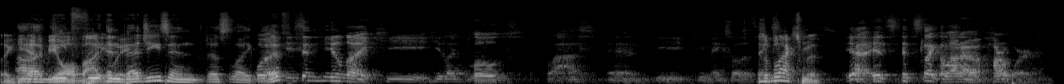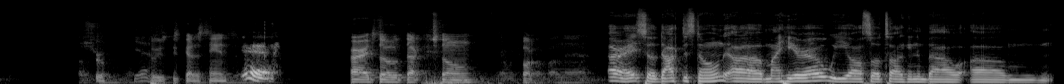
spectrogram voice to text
Like, he had Uh, to be eat all fruit body and weight. veggies and just like Well, lift. isn't he like he he like blows glass and he he makes all the things. He's a blacksmith. Yeah, it's it's like a lot of hard work. That's true. Yeah. So he's, he's got his hands. Yeah. All right, so Dr. Stone, yeah, we caught up on that. All right, so Doctor Stone, uh, my hero. We also talking about. um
